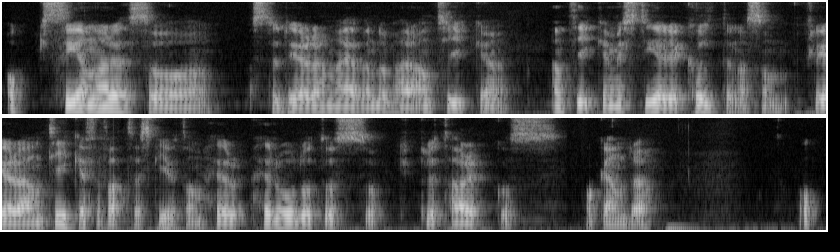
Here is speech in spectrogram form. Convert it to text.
Och senare så studerade han även de här antika, antika mysteriekulterna som flera antika författare skrivit om. Her- Herodotus och Plutarkos och andra. Och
